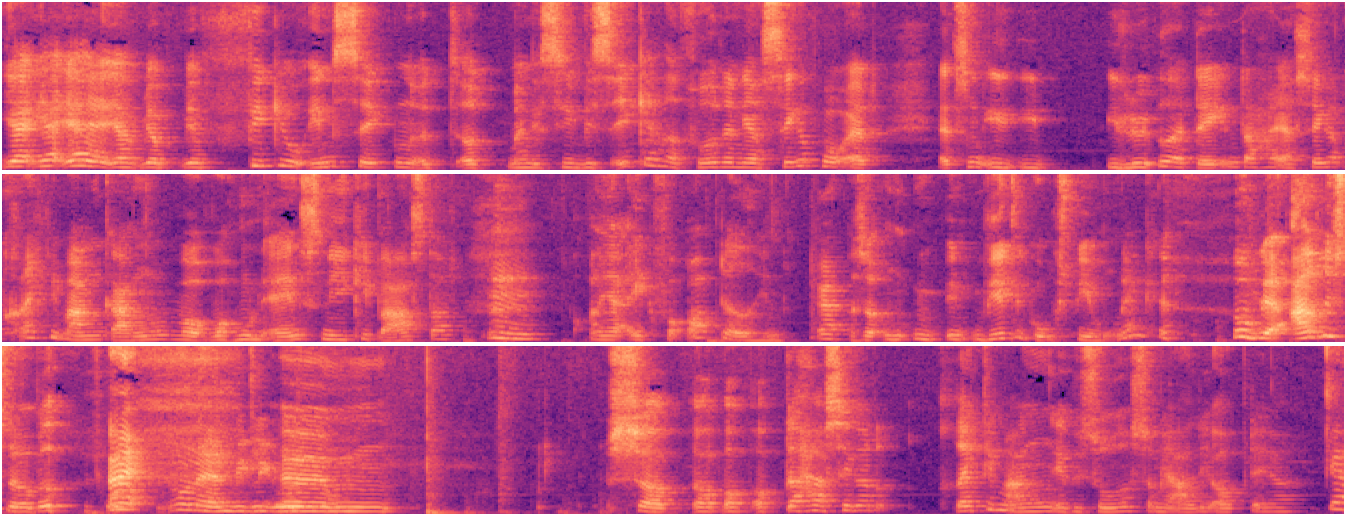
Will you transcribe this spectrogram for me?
Ja, ja, ja, ja jeg, jeg, jeg fik jo indsigten, og, og man kan sige, hvis ikke jeg havde fået den, jeg er sikker på, at, at sådan i, i, i løbet af dagen, der har jeg sikkert rigtig mange gange, hvor, hvor hun er en sneaky bastard, Mm. og jeg ikke får opdaget hende. Ja. Altså, hun, en, en virkelig god spion, ikke? Hun bliver aldrig snuppet. Nej, hun er en virkelig god Øhm, så, og, og, og der har jeg sikkert rigtig mange episoder, som jeg aldrig opdager. Ja.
